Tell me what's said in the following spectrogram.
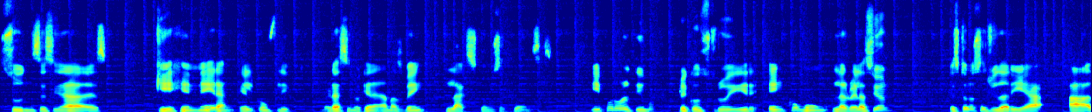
sus necesidades que generan el conflicto, ¿verdad? Sino que nada más ven las consecuencias. Y por último, reconstruir en común la relación. Esto nos ayudaría a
